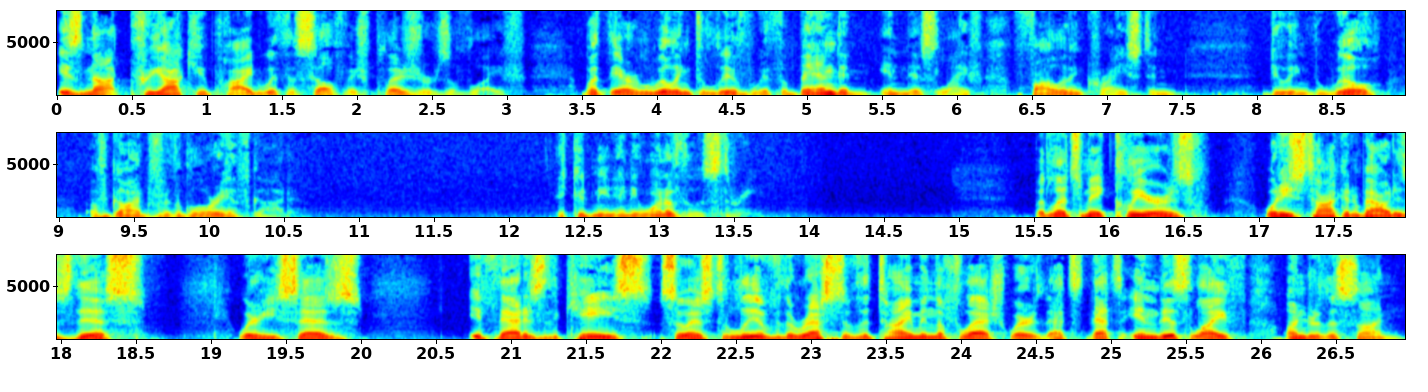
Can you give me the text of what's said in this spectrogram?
is not preoccupied with the selfish pleasures of life, but they are willing to live with abandon in this life, following Christ and doing the will of God for the glory of God. It could mean any one of those three. But let's make clear as what he's talking about is this, where he says, if that is the case, so as to live the rest of the time in the flesh, where that's, that's in this life under the sun,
